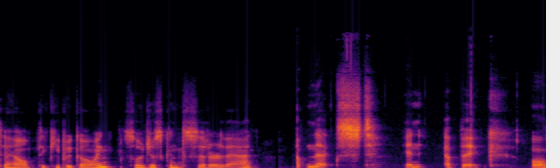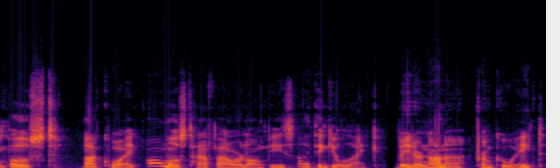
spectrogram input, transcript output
to help to keep it going, so just consider that. Up next, an epic, almost, not quite, almost half hour long piece I think you'll like. Bader Nana from Kuwait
